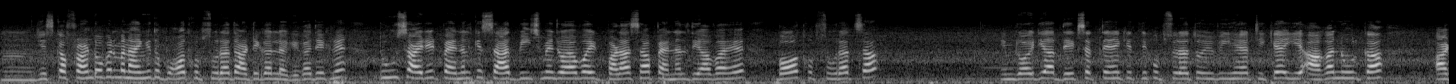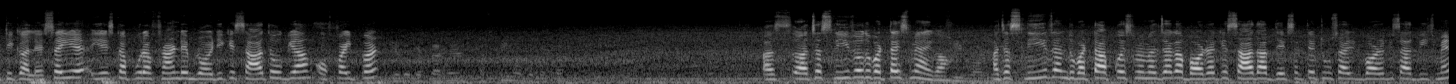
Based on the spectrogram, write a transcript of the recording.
हम्म, जिसका फ्रंट ओपन बनाएँगे तो बहुत खूबसूरत आर्टिकल लगेगा देख रहे हैं। टू साइडेड पैनल के साथ बीच में जो है वो एक बड़ा सा पैनल दिया हुआ है बहुत खूबसूरत सा। एम्ब्रॉयडरी आप देख सकते हैं कितनी खूबसूरत हुई हुई है ठीक है ये आगा नूर का आर्टिकल है। सही है ये इसका पूरा फ्रंट एम्ब्रॉयडरी के साथ हो गया ऑफ़ वाइट पर ये दुपट्टा है अस्सी और दुपट्टा अस- अच्छा स्लीव और दुपट्टा इसमें आएगा? अच्छा स्लीव्स एंड दुपट्टा आपको इसमें मिल जाएगा। बॉर्डर के साथ आप देख सकते हैं टू साइड बॉर्डर के साथ बीच में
